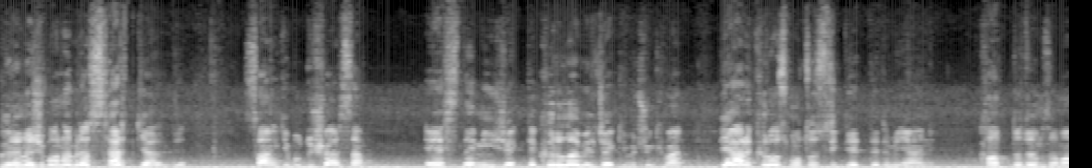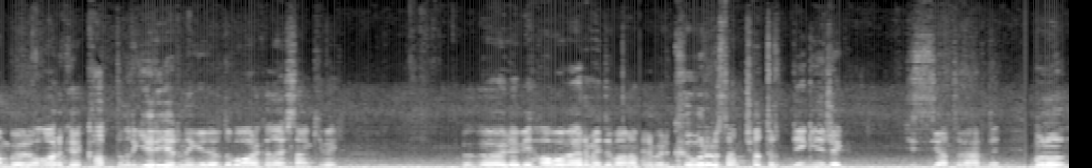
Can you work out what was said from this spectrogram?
Grenajı bana biraz sert geldi. Sanki bu düşersem esnemeyecek de kırılabilecek gibi. Çünkü ben diğer cross motosikletlerimi yani katladığım zaman böyle arkaya katlanır geri yerine gelirdi. Bu arkadaş sanki pek öyle bir hava vermedi bana. Yani böyle kıvırırsam çatırt diye gidecek hissiyatı verdi. Bunun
